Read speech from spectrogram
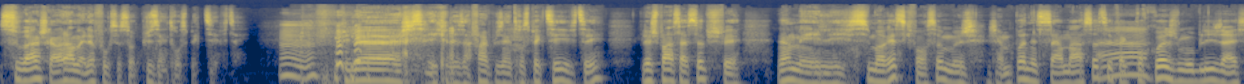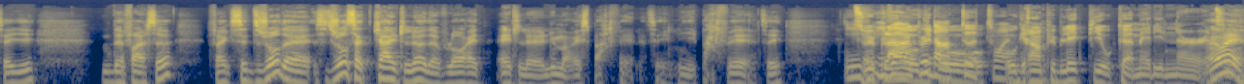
souvent, je suis comme, non, mais là, il faut que ce soit plus introspectif, tu sais. Hum. Puis là, j'essaie d'écrire des affaires plus introspectives, tu sais. Puis là, je pense à ça, puis je fais, non, mais les humoristes qui font ça, moi, j'aime pas nécessairement ça, tu sais. Fait Ah. que pourquoi je m'oblige à essayer de faire ça? Fait que c'est toujours, de, c'est toujours cette quête-là de vouloir être, être le- l'humoriste parfait, là, tu sais. Il est parfait, tu sais. Il, Tu veux plaire un au, peu dans au- tout. ouais. au grand public puis aux comedy nerds. Ah ouais,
